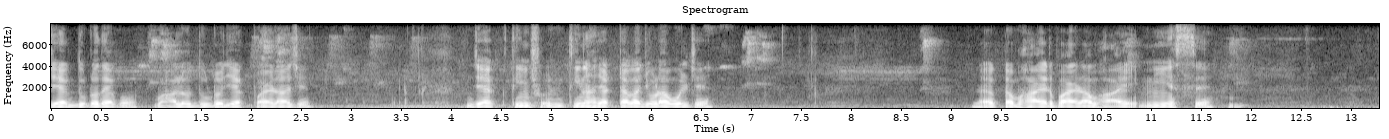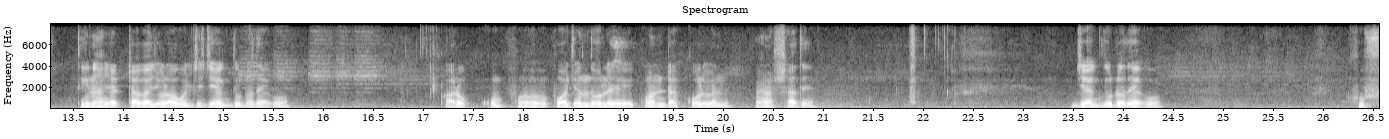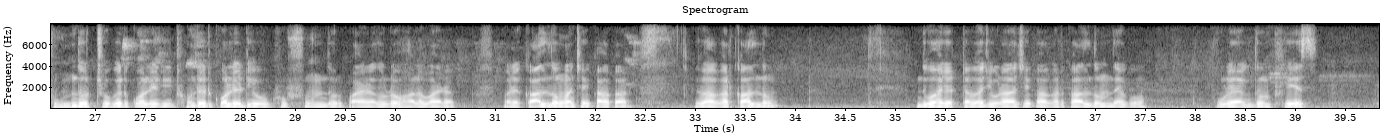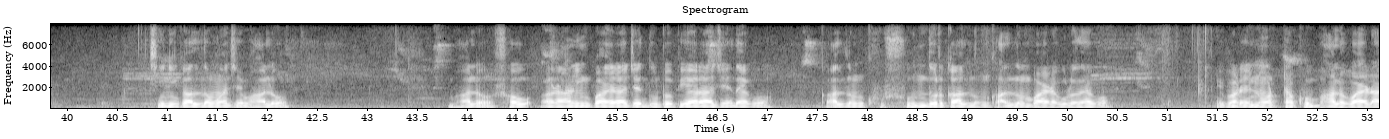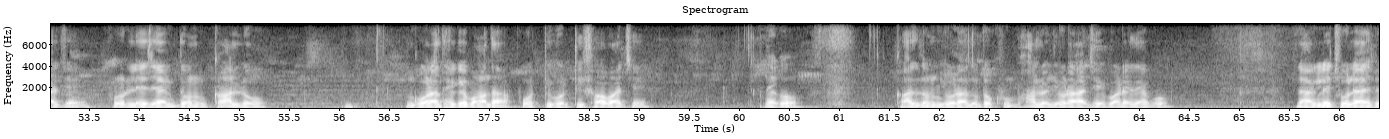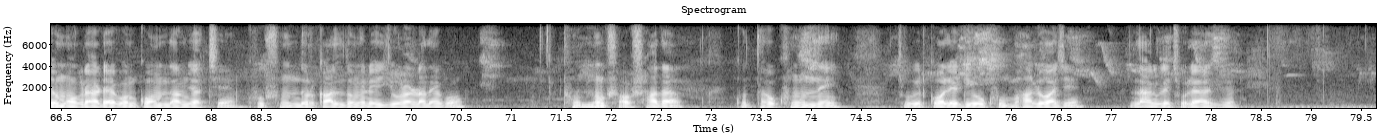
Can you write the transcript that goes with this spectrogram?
জ্যাক দুটো দেখো, ভালো দুটো জ্যাক পায়রা আছে। জ্যাক তিনশো তিন হাজার টাকা জোড়া বলছে। একটা ভাইয়ের পায়রা, ভাই নিয়ে এসছে। তিন হাজার টাকা জোড়া বলছে জ্যাক দুটো দেখো। কারও পছন্দ হলে কন্ট্যাক্ট করবেন আমার সাথে। জ্যাক, দুটো দেখো। খুব সুন্দর চোখের কোয়ালিটি ঠোঁটের কোয়ালিটিও খুব সুন্দর। পায়রা দুটো ভালো পায়রা। মানে কালদম আছে কাকার। কাকার কালদম। দু হাজার টাকা জোড়া আছে কাকার কালদম, দেখো। পুরো একদম ফ্রেশ চিনি কালদম আছে, ভালো। ভালো। সব রানিং পায়রা আছে, দুটো পেয়ার আছে, দেখো। কালদম খুব সুন্দর কালদম। কালদম পায়রাগুলো, দেখো। এবারে নটটা খুব ভালো পায়রা আছে। পুরো লেজ একদম কালো। গোড়া থেকে বাঁধা, পট্টি ফট্টি সব আছে। দেখো, কালদম জোড়া দুটো খুব ভালো জোড়া আছে এবারে, দেখো। লাগলে চলে আসবে মগরাহাটে এখন কম দাম যাচ্ছে। খুব সুন্দর কালদমের এই জোড়াটা, দেখো। ঠোঁট সব সাদা, কোথাও খুন নেই। চোখের কোয়ালিটিও খুব ভালো আছে। লাগলে চলে আসবেন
